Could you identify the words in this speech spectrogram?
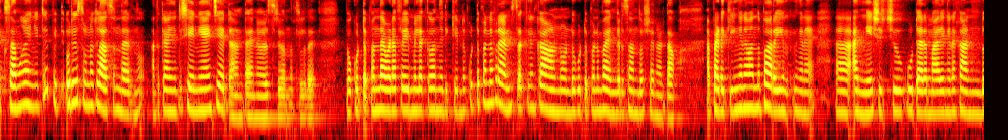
എക്സാം കഴിഞ്ഞിട്ട് ഒരു ദിവസം ക്ലാസ് ഉണ്ടായിരുന്നു. അത് കഴിഞ്ഞിട്ട് ശനിയാഴ്ച ആയിട്ടാണ് കേട്ടോ ആനിവേഴ്സറി വന്നിട്ടുള്ളത്. അപ്പോൾ കുട്ടപ്പന്റെ അവിടെ ഫ്രെയിമിലൊക്കെ വന്നിരിക്കുന്നുണ്ട്. കുട്ടപ്പന്റെ ഫ്രണ്ട്സൊക്കെ കാണുന്നുണ്ട്. കുട്ടപ്പന് ഭയങ്കര സന്തോഷമാണ് കേട്ടോ അപ്പോൾ ഇടയ്ക്ക് ഇങ്ങനെ വന്ന് പറയും. ഇങ്ങനെ അന്വേഷിച്ചു. കൂട്ടുകാരന്മാരെ ഇങ്ങനെ കണ്ടു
